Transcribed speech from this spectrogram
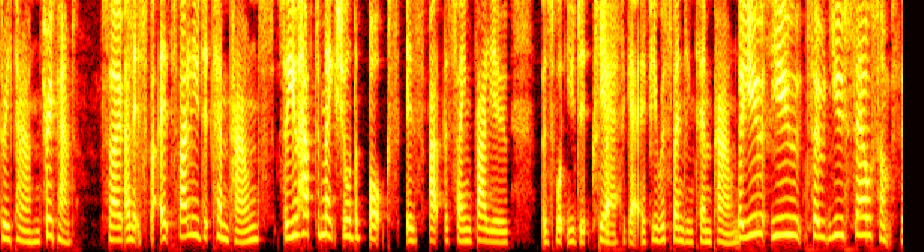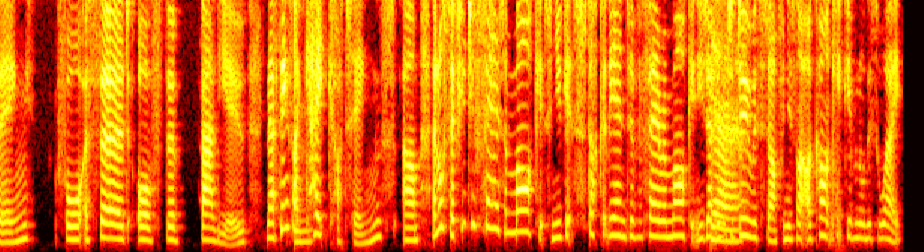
Three pounds. Three pound. So And it's it's valued at ten pounds. So you have to make sure the box is at the same value as what you'd expect Yeah. to get if you were spending ten pounds. So you you so you sell something for a third of the value. Now things like Mm. cake cuttings, um, and also if you do fairs and markets and you get stuck at the end of a fair and market and you don't know what to do with stuff and it's like I can't keep giving all this away,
